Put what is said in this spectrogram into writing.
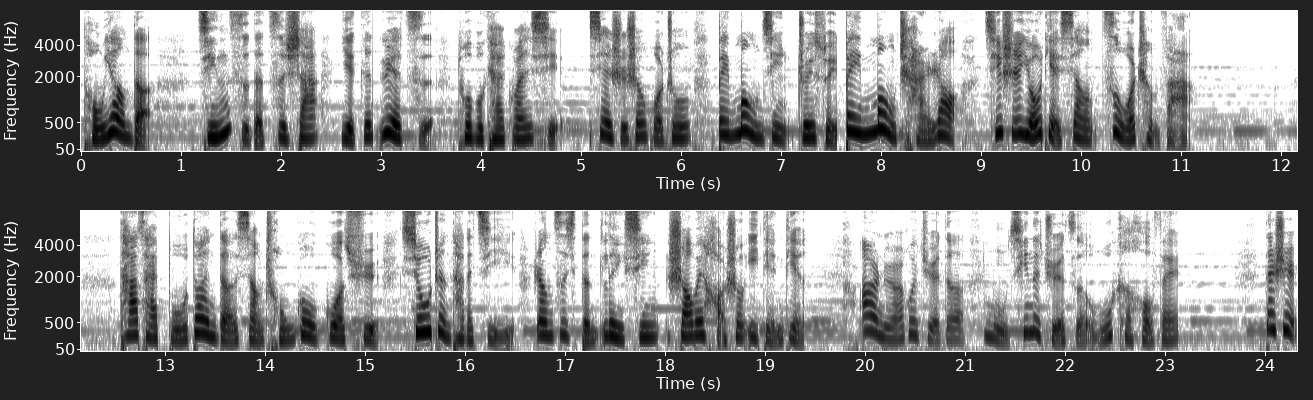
同样的。景子的自杀也跟月子脱不开关系。现实生活中被梦境追随、被梦缠绕，其实有点像自我惩罚。他才不断的想重构过去，修正他的记忆，让自己的内心稍微好受一点点。二女儿会觉得母亲的抉择无可厚非，但是。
